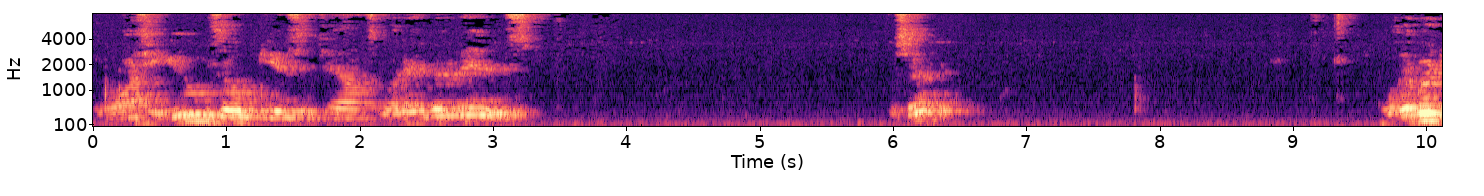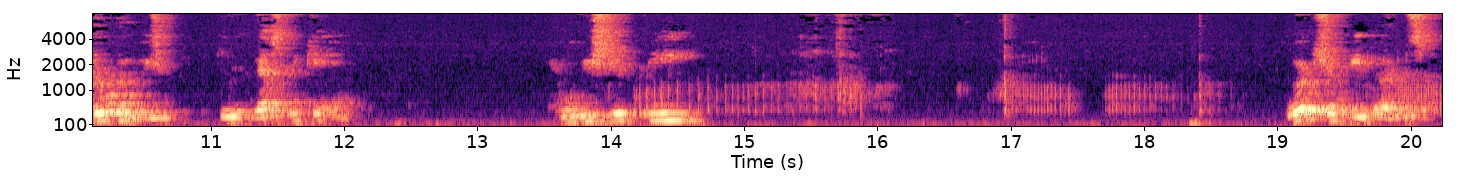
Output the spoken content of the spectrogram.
He wants to use those gifts and talents, whatever it is, to serve Him. Whatever we're doing, we should do the best we can. And we should be work should be burdensome.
